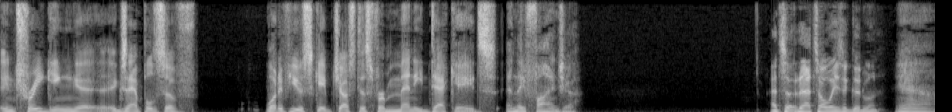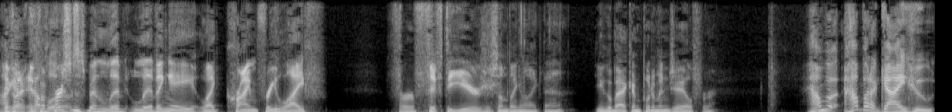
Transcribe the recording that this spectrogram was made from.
intriguing uh, examples of what if you escape justice for many decades and they find you? That's a, that's always a good one. Yeah, I If got a, a if a person's been liv- living a like crime free life for fifty years or something like that, you go back and put them in jail for. How about how about a guy who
